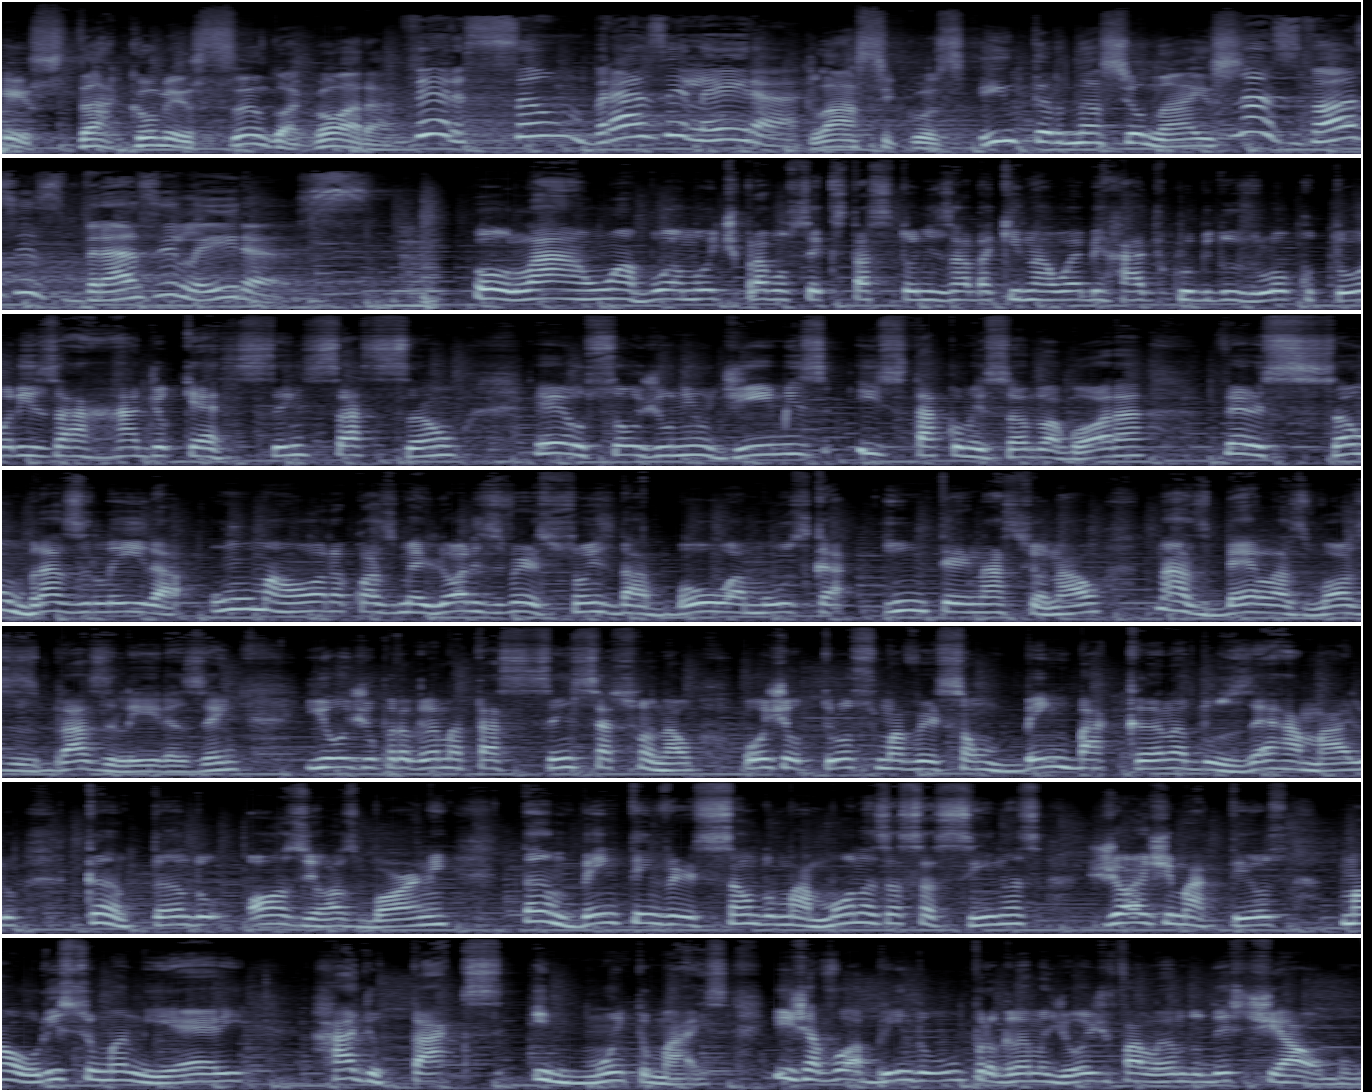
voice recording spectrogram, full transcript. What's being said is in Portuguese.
Está começando agora. Versão brasileira. Clássicos internacionais nas vozes brasileiras. Olá, uma boa noite para você que está sintonizado aqui na Web Rádio Clube dos Locutores, a rádio que é sensação. Eu sou o Juninho Dimes e está começando agora versão brasileira, uma hora com as melhores versões da boa música internacional nas belas vozes brasileiras, hein? E hoje o programa tá sensacional. Hoje eu trouxe uma versão bem bacana do Zé Ramalho cantando Ozzy Osbourne. Também tem versão do Mamonas Assassinas, Jorge Mateus, Maurício Manieri. Rádio Táxi e muito mais. E já vou abrindo o programa de hoje falando deste álbum.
